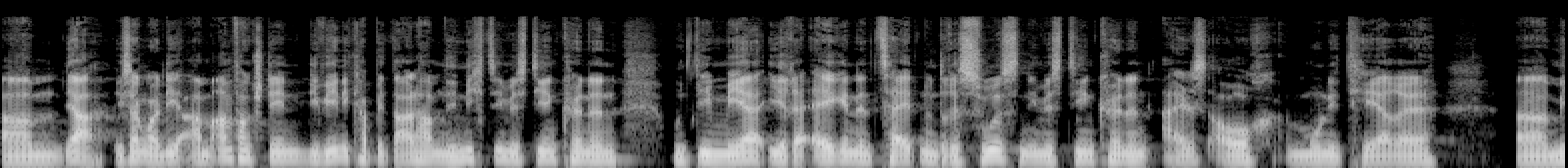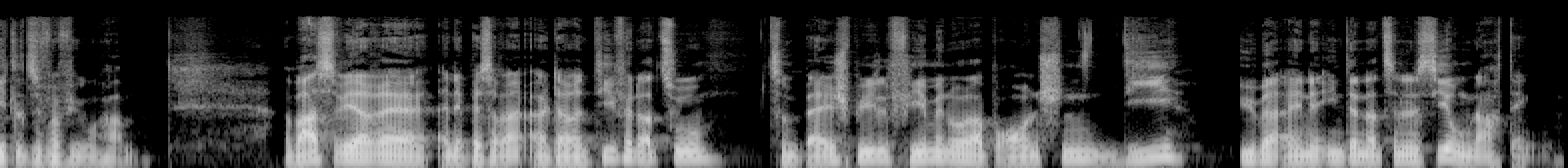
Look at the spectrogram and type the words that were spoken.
ähm, ja, ich sage mal, die am Anfang stehen, die wenig Kapital haben, die nichts investieren können und die mehr ihre eigenen Zeiten und Ressourcen investieren können, als auch monetäre äh, Mittel zur Verfügung haben. Was wäre eine bessere Alternative dazu? Zum Beispiel Firmen oder Branchen, die über eine Internationalisierung nachdenken.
